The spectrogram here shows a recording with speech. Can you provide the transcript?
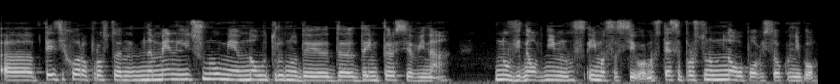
А, тези хора просто, на мен лично ми е много трудно да, да, да им търся вина, но виновни има, има със сигурност. Те са просто на много по-високо ниво.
